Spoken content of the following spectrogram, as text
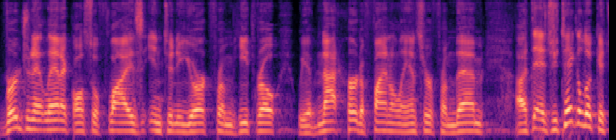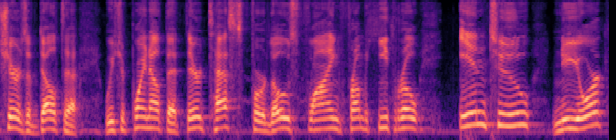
Virgin Atlantic also flies into New York from Heathrow. We have not heard a final answer from them. Uh, as you take a look at shares of Delta, we should point out that their tests for those flying from Heathrow into New York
